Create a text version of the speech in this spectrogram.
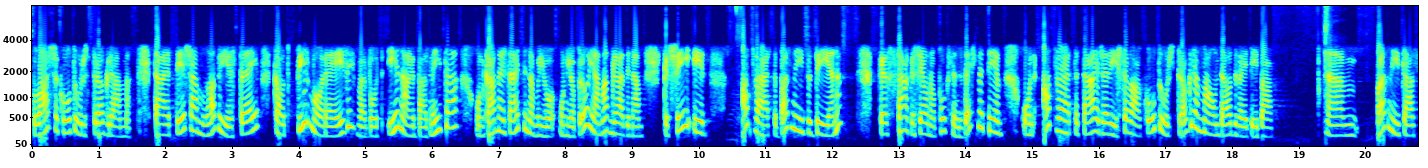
Plaša kultūras programma. Tā ir tiešām laba iespēja kaut pirmo reizi varbūt ienākt baznīcā un kā mēs aicinām jo, un joprojām atgādinām, ka šī ir atvērta baznīcu diena, kas sākas jau no pulkstens desmitiem, un atvērta tā ir arī savā kultūras programmā un daudzveidībā. Um, baznīcās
